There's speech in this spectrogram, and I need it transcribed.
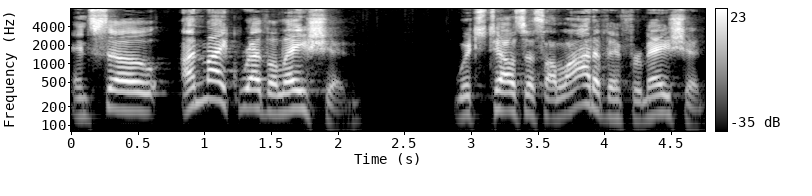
And so, unlike Revelation, which tells us a lot of information,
